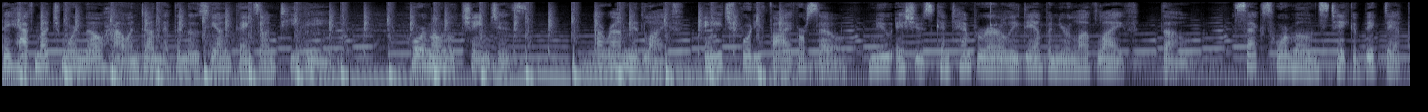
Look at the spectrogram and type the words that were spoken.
they have much more know-how and done that than those young things on TV. Hormonal changes. Around midlife, age 45 or so, new issues can temporarily dampen your love life, though. Sex hormones take a big dip.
